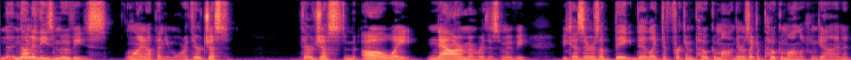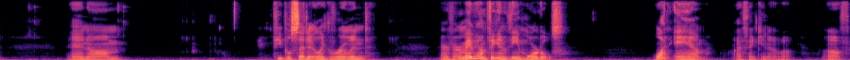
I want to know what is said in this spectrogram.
N- none of these movies line up anymore. They're just they're just oh wait, now I remember this movie because there's a big that like the freaking Pokemon. There was like a Pokemon looking guy in it, and um, people said it like ruined everything. Or maybe I'm thinking of the Immortals. What am I thinking of? Of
